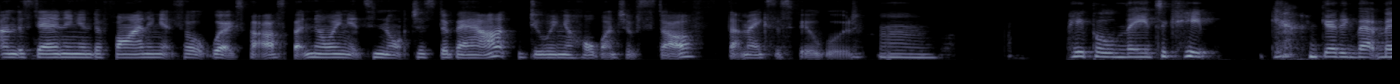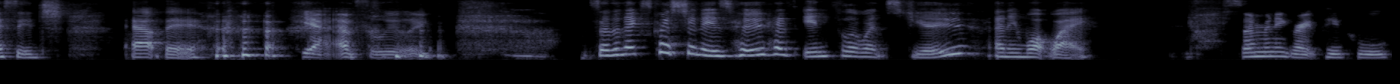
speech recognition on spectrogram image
understanding and defining it so it works for us, but knowing it's not just about doing a whole bunch of stuff that makes us feel good. Mm. People need to keep getting that message out there. yeah, absolutely. so the next question is who has influenced you and in what way? So many great people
